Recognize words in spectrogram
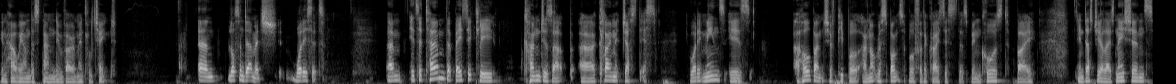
in how we understand environmental change. And loss and damage, what is it? Um, it's a term that basically conjures up uh, climate justice. What it means is a whole bunch of people are not responsible for the crisis that's been caused by industrialized nations,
